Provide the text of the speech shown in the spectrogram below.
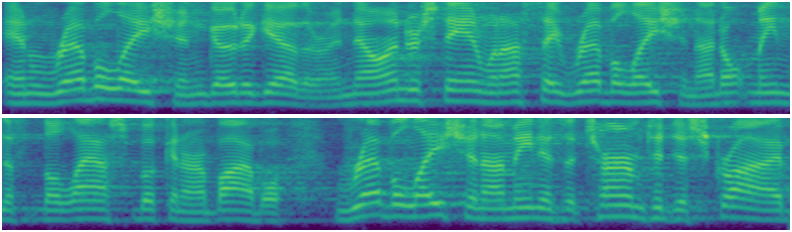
and revelation go together. And now understand when I say revelation, I don't mean the, the, last book in our Bible. Revelation, I mean, is a term to describe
